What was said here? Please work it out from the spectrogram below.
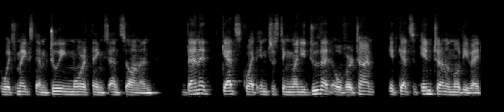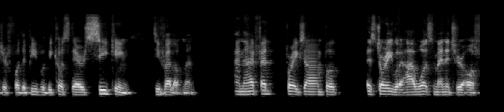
which makes them doing more things and so on. And then it gets quite interesting when you do that over time. It gets an internal motivator for the people because they're seeking development. And I've had, for example, a story where I was manager of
